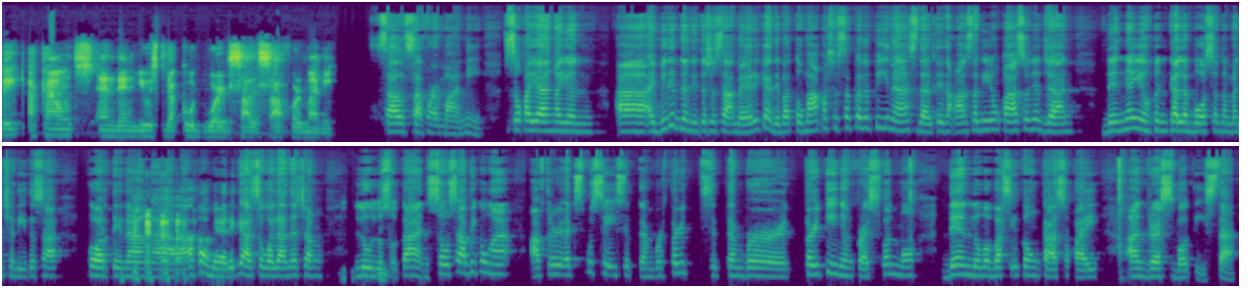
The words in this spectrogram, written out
fake accounts and then use the code word salsa for money. salsa for money. So kaya ngayon, ah, I believe nandito siya sa Amerika, di ba? Tumakas siya sa Pilipinas dahil tinakasan niya yung kaso niya dyan. Then ngayon, kalaboso naman siya dito sa korte ng ah, Amerika. So wala na siyang lulusutan. So sabi ko nga, after expose, September 3, September 13 yung press con mo, then lumabas itong kaso kay Andres Bautista.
